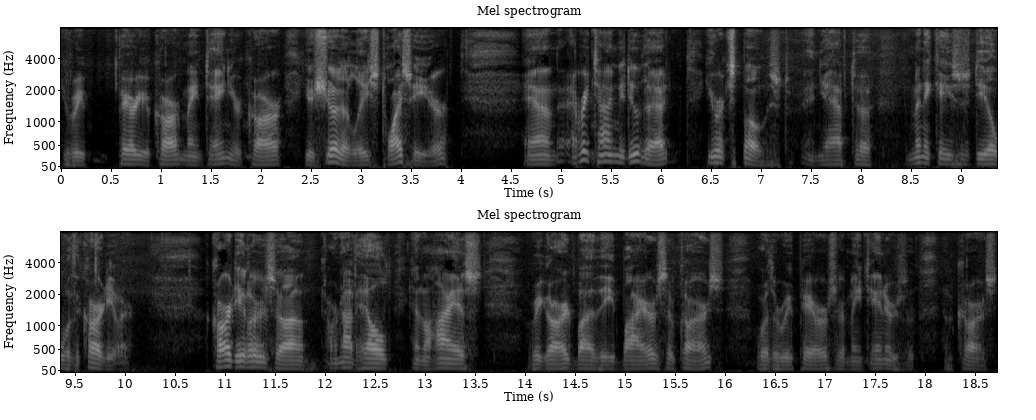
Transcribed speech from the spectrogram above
You repair your car, maintain your car. You should at least twice a year. And every time you do that, you're exposed, and you have to, in many cases, deal with a car dealer. Car dealers uh, are not held in the highest regard by the buyers of cars or the repairers or maintainers of, of cars.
